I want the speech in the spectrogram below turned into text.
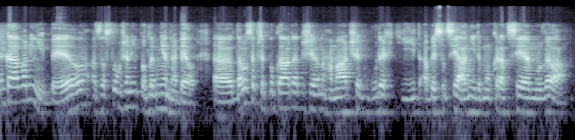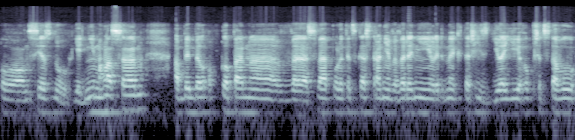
Očekávaný byl a zasloužený podle mě nebyl. Eh, dalo se předpokládat, že Jan Hamáček bude chtít, aby sociální demokracie mluvila po sjezdu jedním hlasem, aby byl obklopen eh, ve své politické straně ve vedení lidmi, kteří sdílejí jeho představu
